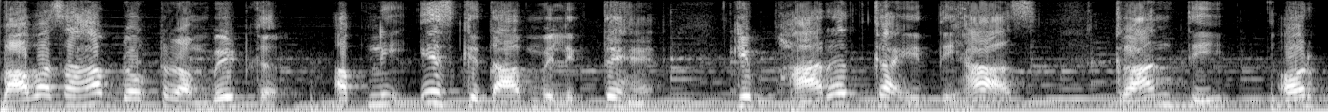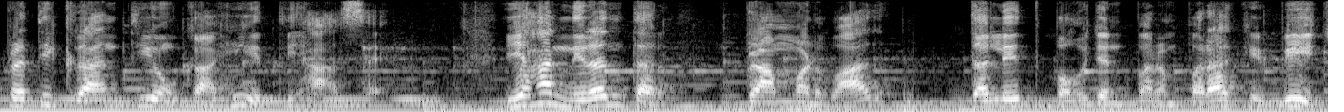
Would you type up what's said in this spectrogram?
बाबा साहब डॉक्टर अंबेडकर अपनी इस किताब में लिखते हैं कि भारत का इतिहास क्रांति और प्रतिक्रांतियों का ही इतिहास है। यहाँ निरंतर ब्राह्मणवाद, दलित बहुजन परंपरा के बीच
